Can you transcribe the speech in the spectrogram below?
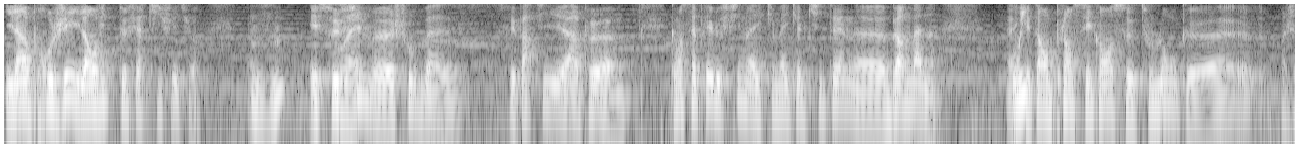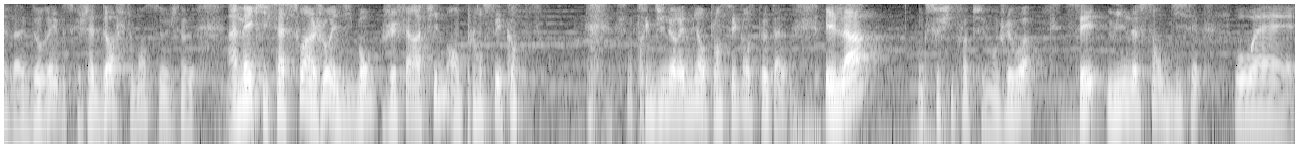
il a un projet, il a envie de te faire kiffer, tu vois. Mhm. Et ce film, euh, je trouve, bah, fait partie un peu. Euh, comment s'appelait le film avec Michael Keaton, Birdman? Qui était en plan séquence tout long que j'avais adoré parce que j'adore justement ce, un mec qui s'assoit un jour et se dit bon je vais faire un film en plan séquence c'est un truc d'une heure et demie en plan séquence total et là donc ce film faut absolument que je le vois c'est 1917 ouais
